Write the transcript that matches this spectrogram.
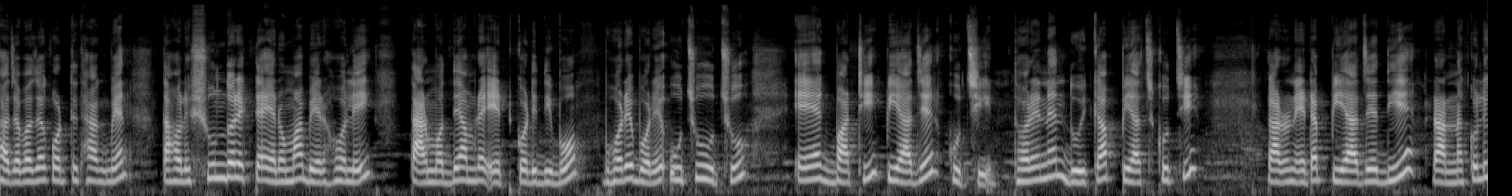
ভাজা ভাজা করতে থাকবেন, তাহলে সুন্দর একটা এরোমা বের হলেই তার মধ্যে আমরা এড করে দিব ভরে ভরে উঁচু উঁচু এক বাটি পেঁয়াজের কুচি। ধরে নেন দুই কাপ পেঁয়াজ কুচি, কারণ এটা পেঁয়াজে দিয়ে রান্না করলে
